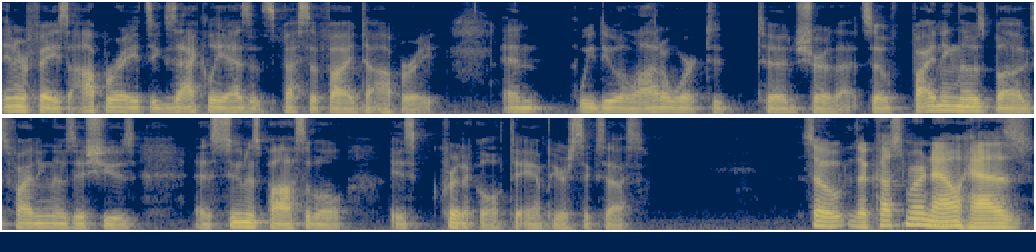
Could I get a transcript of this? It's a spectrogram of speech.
interface operates exactly as it's specified to operate. And we do a lot of work to, to ensure that. So finding those bugs, finding those issues as soon as possible is critical to Ampere's success. So the customer now has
